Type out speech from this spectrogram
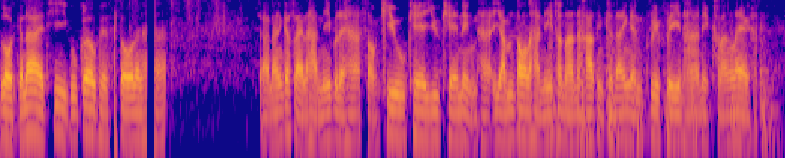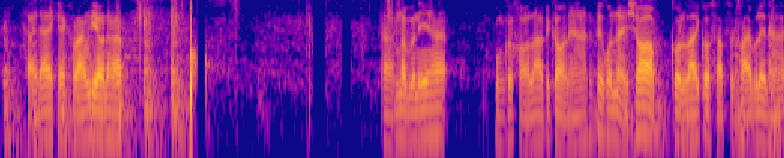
โหลดกันได้ที่ Google Play Store เลยนะฮะจากนั้นก็ใส่รหัสนี้ไปเลยฮะ 2QKUK1 นะฮะ ย้ำต้องรหัสนี้เท่านั้นนะครับ ถึงจะได้เงินฟรีๆนะฮะ ในครั้งแรกฮะ ใส่ได้แค่ครั้งเดียวนะครับสำหรับวันนี้ฮะ ผมก็ขอลาไปก่อนนะฮะ ถ้าเพื่อนคนไหนชอบกดไลค์ กด Subscribe ไปเลยนะฮะ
